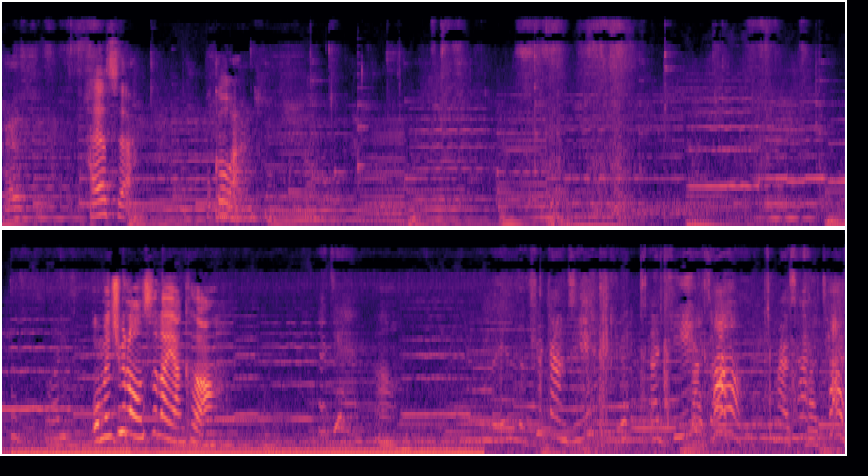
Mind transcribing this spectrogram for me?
还有还要吃啊？不够啊？我们去龙市了，杨可啊。再见。嗯，去赶集，赶集，买菜，买菜，买菜。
